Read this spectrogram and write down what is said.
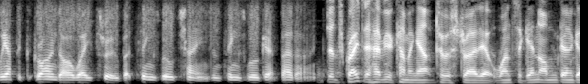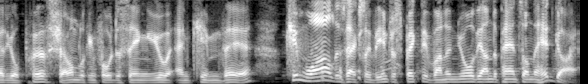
we have to grind our way through, but things will change and things will get better. It's great to have you coming out to Australia once again. I'm going to go to your Perth show. I'm looking forward to seeing you and Kim there. Kim Wilde is actually the introspective one, and you're the underpants on the head guy.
